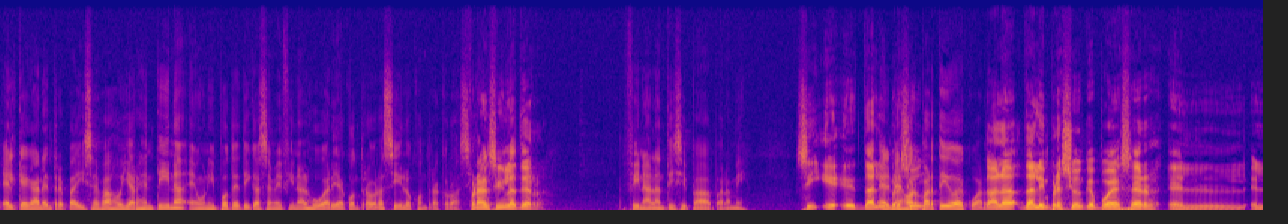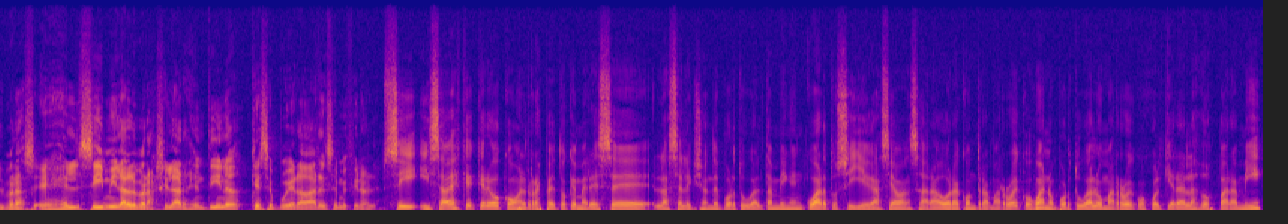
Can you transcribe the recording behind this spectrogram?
El que gane entre Países Bajos y Argentina en una hipotética semifinal jugaría contra Brasil o contra Croacia. Francia-Inglaterra. Final anticipada para mí. Sí, eh, eh, da la El impresión... mejor partido de cuartos. Da la, da la impresión que puede ser el, el es el símil al Brasil-Argentina que se pudiera dar en semifinales. Sí, y sabes que creo con el respeto que merece la selección de Portugal también en cuartos, si llegase a avanzar ahora contra Marruecos, bueno, Portugal o Marruecos, cualquiera de las dos para mí,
